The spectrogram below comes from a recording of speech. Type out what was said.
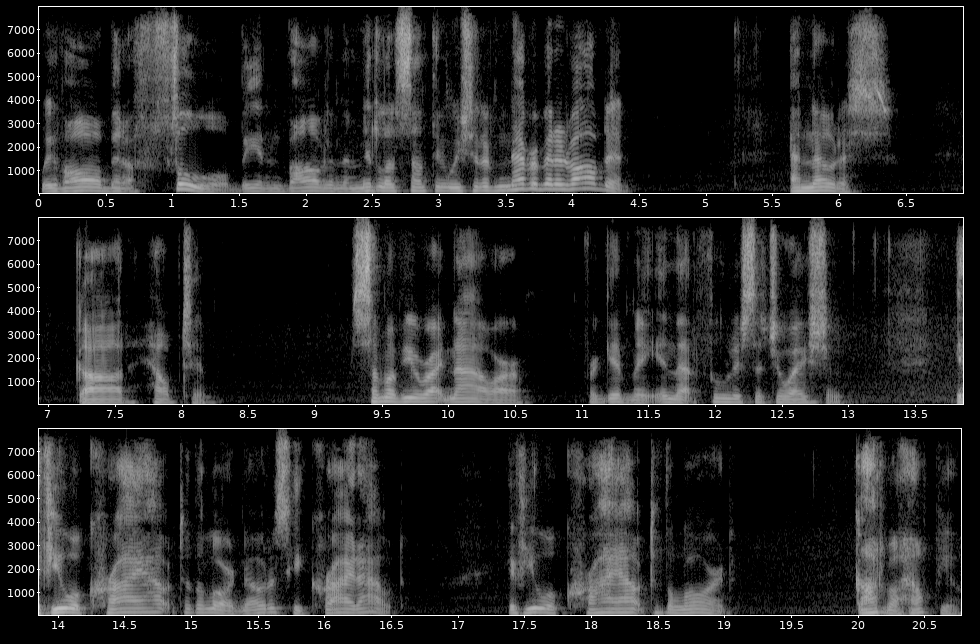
We've all been a fool being involved in the middle of something we should have never been involved in. And notice, God helped him. Some of you right now are, forgive me, in that foolish situation. If you will cry out to the Lord, notice he cried out. If you will cry out to the Lord, God will help you.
